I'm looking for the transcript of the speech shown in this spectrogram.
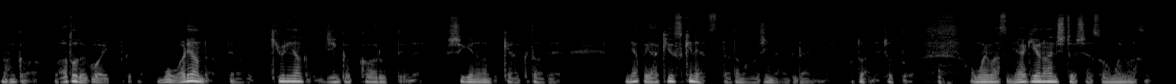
なんか、後で来いってもう終わりなんだって、なんか急になんか人格変わるっていうね、不思議ななんかキャラクターで、やっぱ野球好きなやつって頭おかしいんだなぐらいのね、ことはね、ちょっと思いますね。野球の話としてはそう思いますね。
